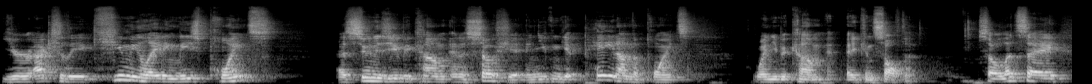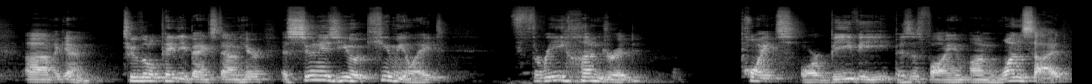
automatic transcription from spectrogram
you're actually accumulating these points as soon as you become an associate, and you can get paid on the points when you become a consultant. So let's say, um, again, two little piggy banks down here. As soon as you accumulate 300 points or BV, business volume, on one side,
